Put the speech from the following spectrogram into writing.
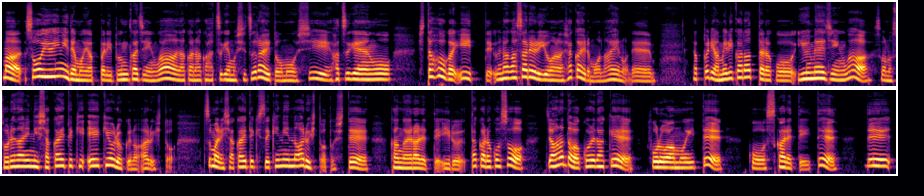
まあそういう意味でもやっぱり文化人はなかなか発言もしづらいと思うし発言をした方がいいって促されるような社会でもないのでやっぱりアメリカだったらこう有名人はそのそれなりに社会的影響力のある人つまり社会的責任のある人として考えられている。だからこそじゃああなたはこれだけフォロワーもいてこう好かれていてで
